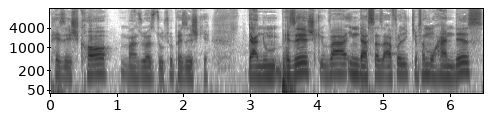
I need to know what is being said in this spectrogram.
پزشک ها منظور از دکتر پزشکه. دندون پزشک و این دست از افرادی که مثلا مهندس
